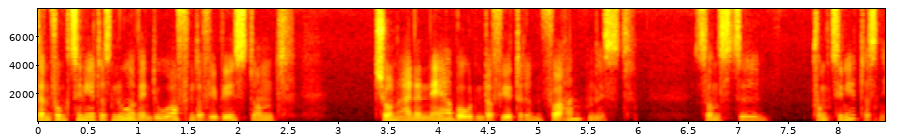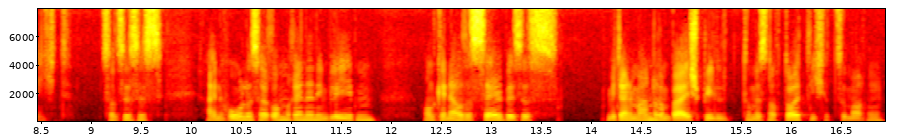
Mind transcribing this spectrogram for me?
dann funktioniert das nur, wenn du offen dafür bist und schon ein Nährboden dafür drin vorhanden ist. Sonst äh, funktioniert das nicht. Sonst ist es ein hohles Herumrennen im Leben und genau dasselbe ist es mit einem anderen Beispiel, um es noch deutlicher zu machen.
